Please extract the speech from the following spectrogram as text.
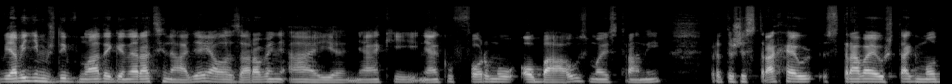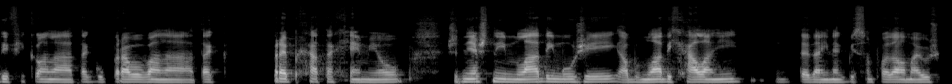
ja vidím vždy v mladej generácii nádej, ale zároveň aj nejaký, nejakú formu obáv z mojej strany, pretože strava je už tak modifikovaná, tak upravovaná, tak prepchatá chemiou, že dnešní mladí muži alebo mladí chalani teda inak by som povedal, majú už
